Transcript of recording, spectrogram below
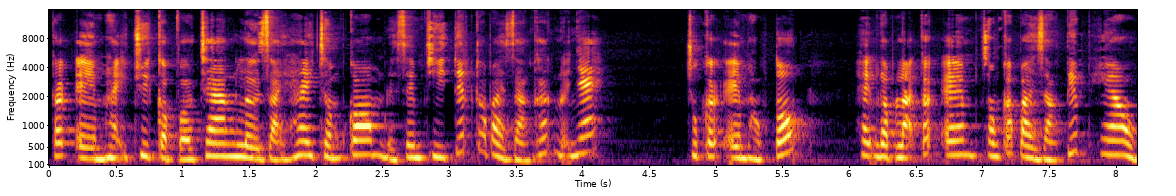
Các em hãy truy cập vào trang lời giải hay.com để xem chi tiết các bài giảng khác nữa nhé. Chúc các em học tốt. Hẹn gặp lại các em trong các bài giảng tiếp theo.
